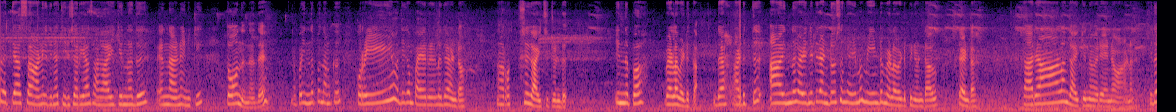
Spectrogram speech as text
വ്യത്യാസമാണ് ഇതിനെ തിരിച്ചറിയാൻ സഹായിക്കുന്നത് എന്നാണ് എനിക്ക് തോന്നുന്നത്. അപ്പോൾ ഇന്നിപ്പോൾ നമുക്ക് കുറേ അധികം പയറുകൾ ഇത് കണ്ടോ? നിറച്ച് കായ്ച്ചിട്ടുണ്ട്. ഇന്നിപ്പോൾ വിളവെടുക്കാം. ഇത് അടുത്ത് ആ ഇന്ന് കഴിഞ്ഞിട്ട് രണ്ട് ദിവസം കഴിയുമ്പോൾ വീണ്ടും വിളവെടുപ്പിനുണ്ടാവും. ഇത് കണ്ടോ? ധാരാളം കായ്ക്കുന്ന ഒരു ഇനമാണ്. ഇത്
